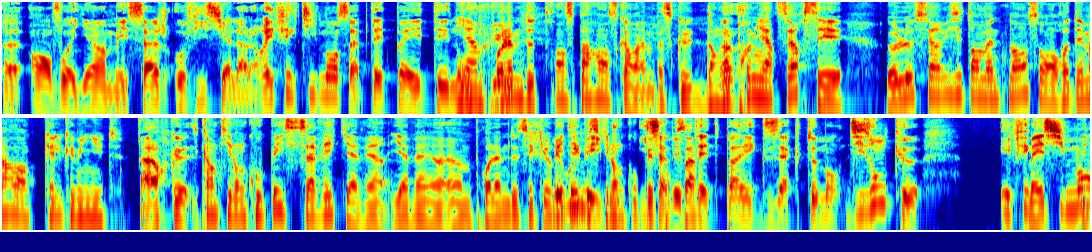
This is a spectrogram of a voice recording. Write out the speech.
euh, envoyer un message officiel. Alors effectivement, ça a peut-être pas été non plus. Il y a un problème de transparence quand même, parce que dans les ah. premières heures, c'est euh, le service est en maintenance, on redémarre dans quelques minutes. Alors que quand ils l'ont coupé, ils savaient qu'il y avait un, il y avait un problème de sécurité, mais, oui, l'ont coupé ils savaient peut-être pas exactement. Disons que effectivement,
